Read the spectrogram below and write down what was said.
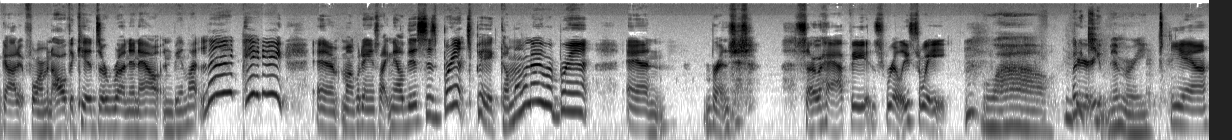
got it for him, and all the kids are running out and being like, "Look, piggy!" And my uncle Danny's like, "Now this is Brent's pig. Come on over, Brent." And Brent's just so happy. It's really sweet. Wow. What Very- a cute memory. Yeah.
